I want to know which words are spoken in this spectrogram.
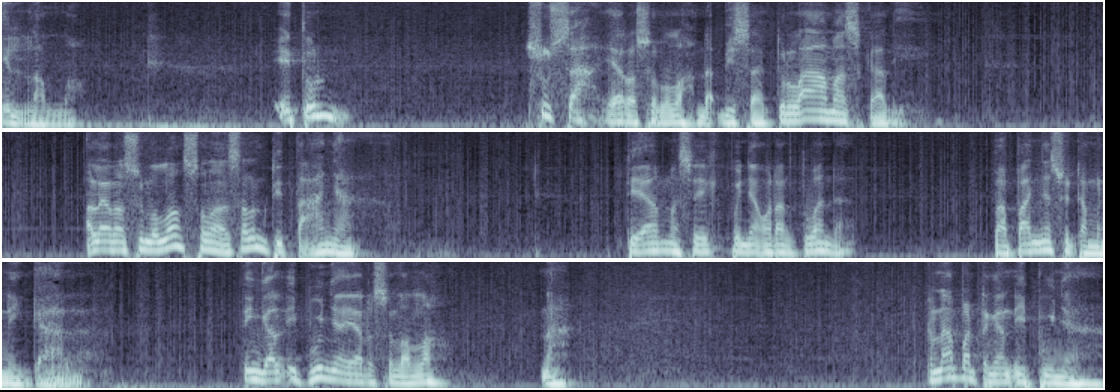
illallah. Itu susah ya Rasulullah tidak bisa itu lama sekali. Oleh Rasulullah SAW ditanya, dia masih punya orang tua enggak? Bapaknya sudah meninggal, tinggal ibunya ya Rasulullah. Nah, kenapa dengan ibunya?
